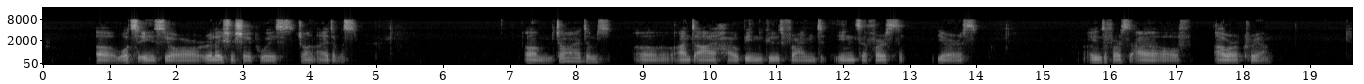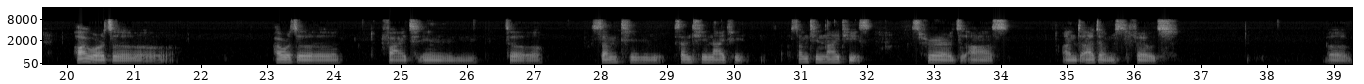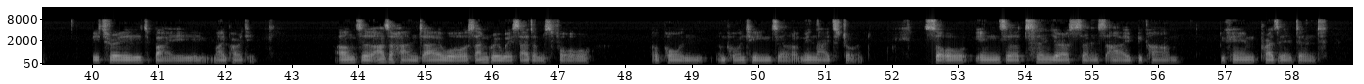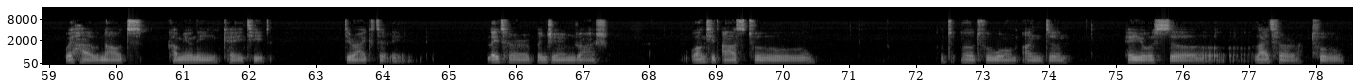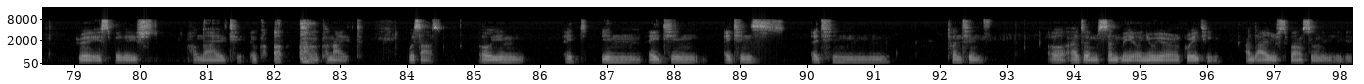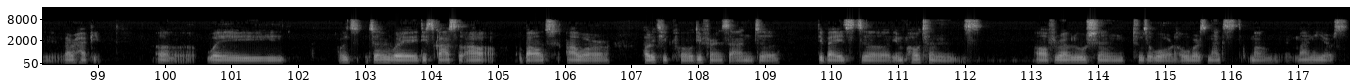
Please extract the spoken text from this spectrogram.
uh, what is your relationship with John Adams? Um, John Adams uh, and I have been good friends in the first years, in the first of our career. However, the however the fight in the 17, 1790, 1790s spared us, and Adams felt uh, betrayed by my party. On the other hand, I was angry with Adams for upon appointing the Midnight Judges. So in the ten years since I become became president, we have not communicated directly. Later, Benjamin Rush wanted us to to, uh, to warm and uh, he used the letter to re-establish connect, connect with us. Uh, in, eight, in 18, 18th, 1820th, uh, Adam sent me a New Year greeting, and I responded very happy. Uh, we, we then we discussed our, about our political difference and uh, debates the importance of revolution to the world over the next many years.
